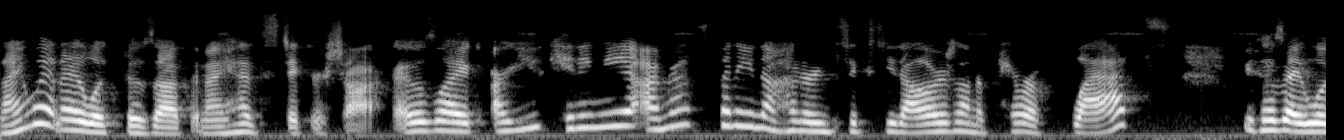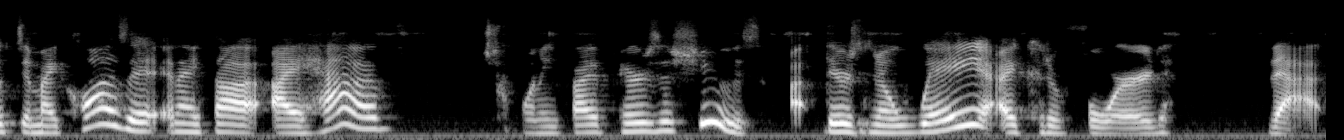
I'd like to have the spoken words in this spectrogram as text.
And i went and i looked those up and i had sticker shock. I was like are you kidding me? I'm not spending $160 on a pair of flats? Because i looked in my closet and i thought i have 25 pairs of shoes. There's no way i could afford that.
